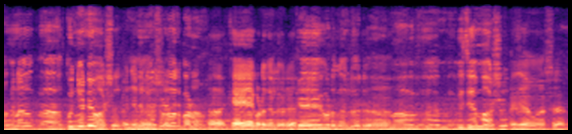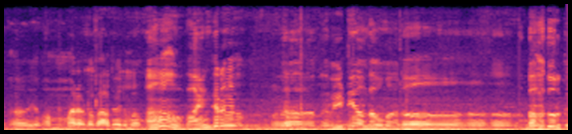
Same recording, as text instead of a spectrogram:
അങ്ങനെ കുഞ്ഞുണ്ണി മാഷ്. കുഞ്ഞുണ്ണി മാഷ്. K A Kodungallur. K A Kodungallur Vijayan മാഷ്. വിജയ മാഷ് അമ്മമാരാട്ടോ പറഞ്ഞു വരുമ്പോ. ആ ഭയങ്കര വീട്ടിൽ നിന്ന് എന്താ ആ. ബഹദൂർക്ക?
